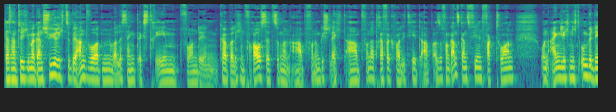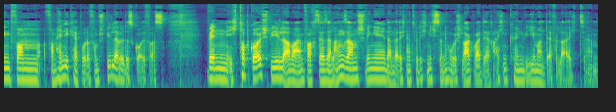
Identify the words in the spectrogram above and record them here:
Das ist natürlich immer ganz schwierig zu beantworten, weil es hängt extrem von den körperlichen Voraussetzungen ab, von dem Geschlecht ab, von der Trefferqualität ab, also von ganz, ganz vielen Faktoren und eigentlich nicht unbedingt vom, vom Handicap oder vom Spiellevel des Golfers. Wenn ich Top-Golf spiele, aber einfach sehr, sehr langsam schwinge, dann werde ich natürlich nicht so eine hohe Schlagweite erreichen können wie jemand, der vielleicht ähm,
